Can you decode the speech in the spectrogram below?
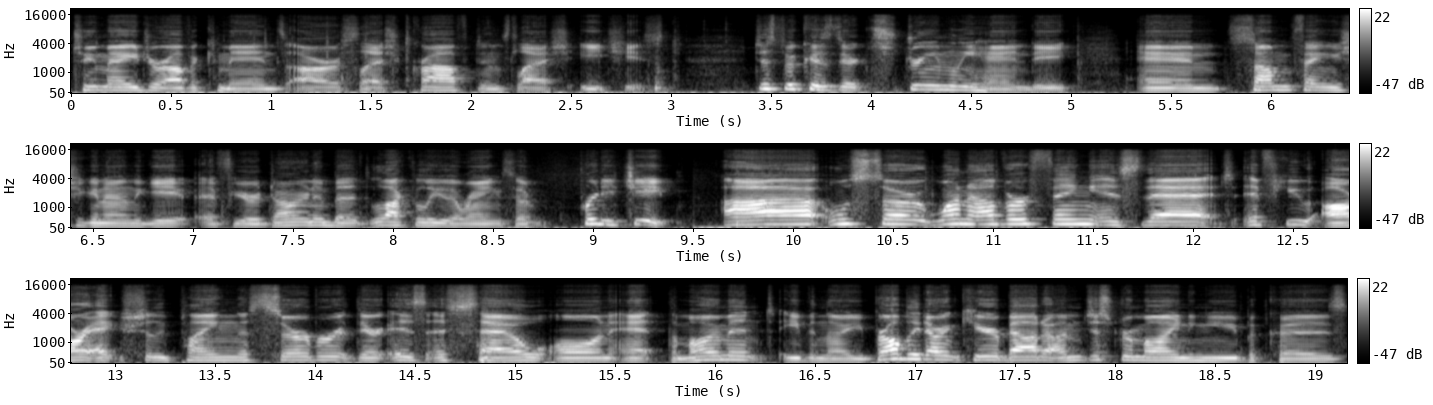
two major other commands are slash craft and slash e-chest just because they're extremely handy and some things you can only get if you're a donor but luckily the ranks are pretty cheap. Uh, also, one other thing is that if you are actually playing this server, there is a sale on at the moment, even though you probably don't care about it. I'm just reminding you because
